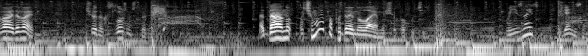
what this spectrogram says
Давай, давай. Че, так сложно, что ли? Да, ну почему я попадаю на лайм еще по пути? Вы не знаете? Я не знаю.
